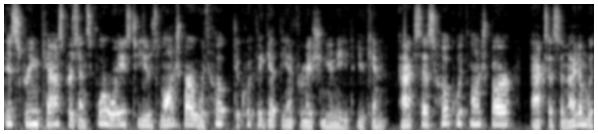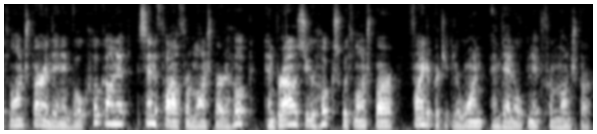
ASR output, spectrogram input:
This screencast presents four ways to use LaunchBar with Hook to quickly get the information you need. You can access Hook with LaunchBar, access an item with LaunchBar and then invoke Hook on it, send a file from LaunchBar to Hook, and browse your hooks with LaunchBar, find a particular one, and then open it from LaunchBar.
